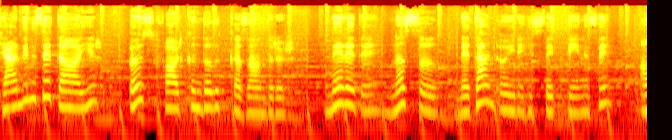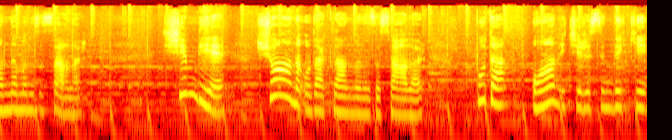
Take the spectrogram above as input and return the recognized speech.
Kendinize dair öz farkındalık kazandırır. Nerede, nasıl, neden öyle hissettiğinizi anlamanızı sağlar. Şimdiye, şu ana odaklanmanızı sağlar. Bu da o an içerisindeki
